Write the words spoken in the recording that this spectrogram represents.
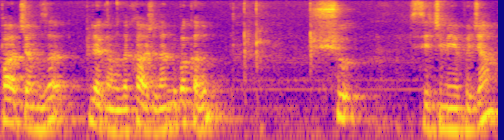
parçamıza, plakamıza karşıdan bir bakalım. Şu seçimi yapacağım.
